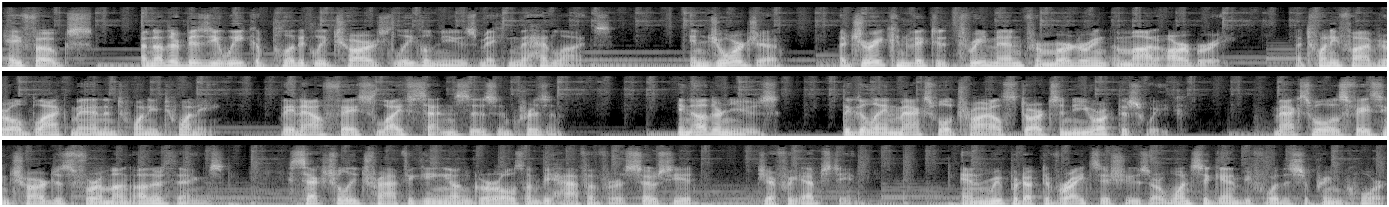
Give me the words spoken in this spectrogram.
Hey, folks. Another busy week of politically charged legal news making the headlines. In Georgia, a jury convicted three men for murdering Ahmaud Arbery, a 25 year old black man in 2020. They now face life sentences in prison. In other news, the Ghislaine Maxwell trial starts in New York this week. Maxwell is facing charges for, among other things, sexually trafficking young girls on behalf of her associate, Jeffrey Epstein. And reproductive rights issues are once again before the Supreme Court.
